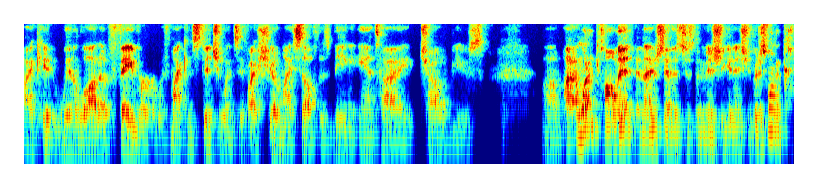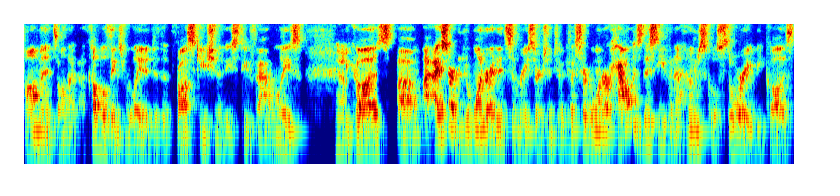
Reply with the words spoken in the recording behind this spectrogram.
I could win a lot of favor with my constituents if I show myself as being anti child abuse. Um, I, I, want to comment, and I understand it's just a Michigan issue, but I just want to comment on a, a couple of things related to the prosecution of these two families. Yeah. Because um, I, I, started to wonder, I did some research into it because I started to wonder, how is this even a homeschool story? Because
